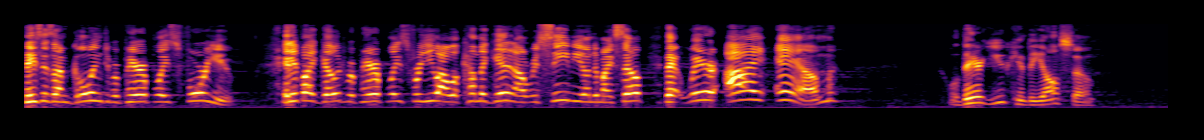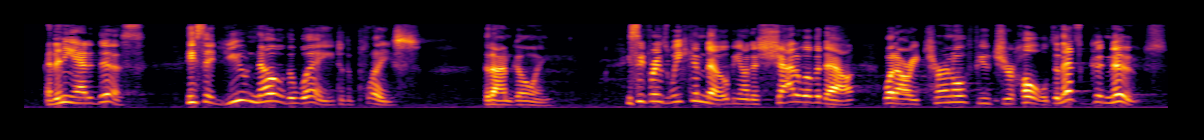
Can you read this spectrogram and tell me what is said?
And he says, I'm going to prepare a place for you. And if I go to prepare a place for you, I will come again and I'll receive you unto myself, that where I am, well, there you can be also. And then he added this He said, You know the way to the place that I'm going. You see, friends, we can know beyond a shadow of a doubt what our eternal future holds. And that's good news.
